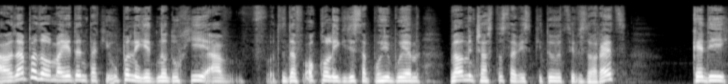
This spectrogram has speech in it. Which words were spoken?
Ale napadol ma jeden taký úplne jednoduchý a v, teda v okolí, kde sa pohybujem, veľmi často sa vyskytujúci vzorec, kedy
